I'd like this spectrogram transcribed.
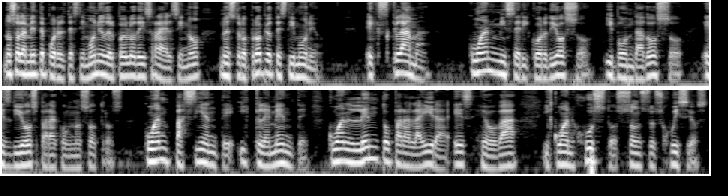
no solamente por el testimonio del pueblo de Israel, sino nuestro propio testimonio. Exclama, cuán misericordioso y bondadoso es Dios para con nosotros, cuán paciente y clemente, cuán lento para la ira es Jehová y cuán justos son sus juicios.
